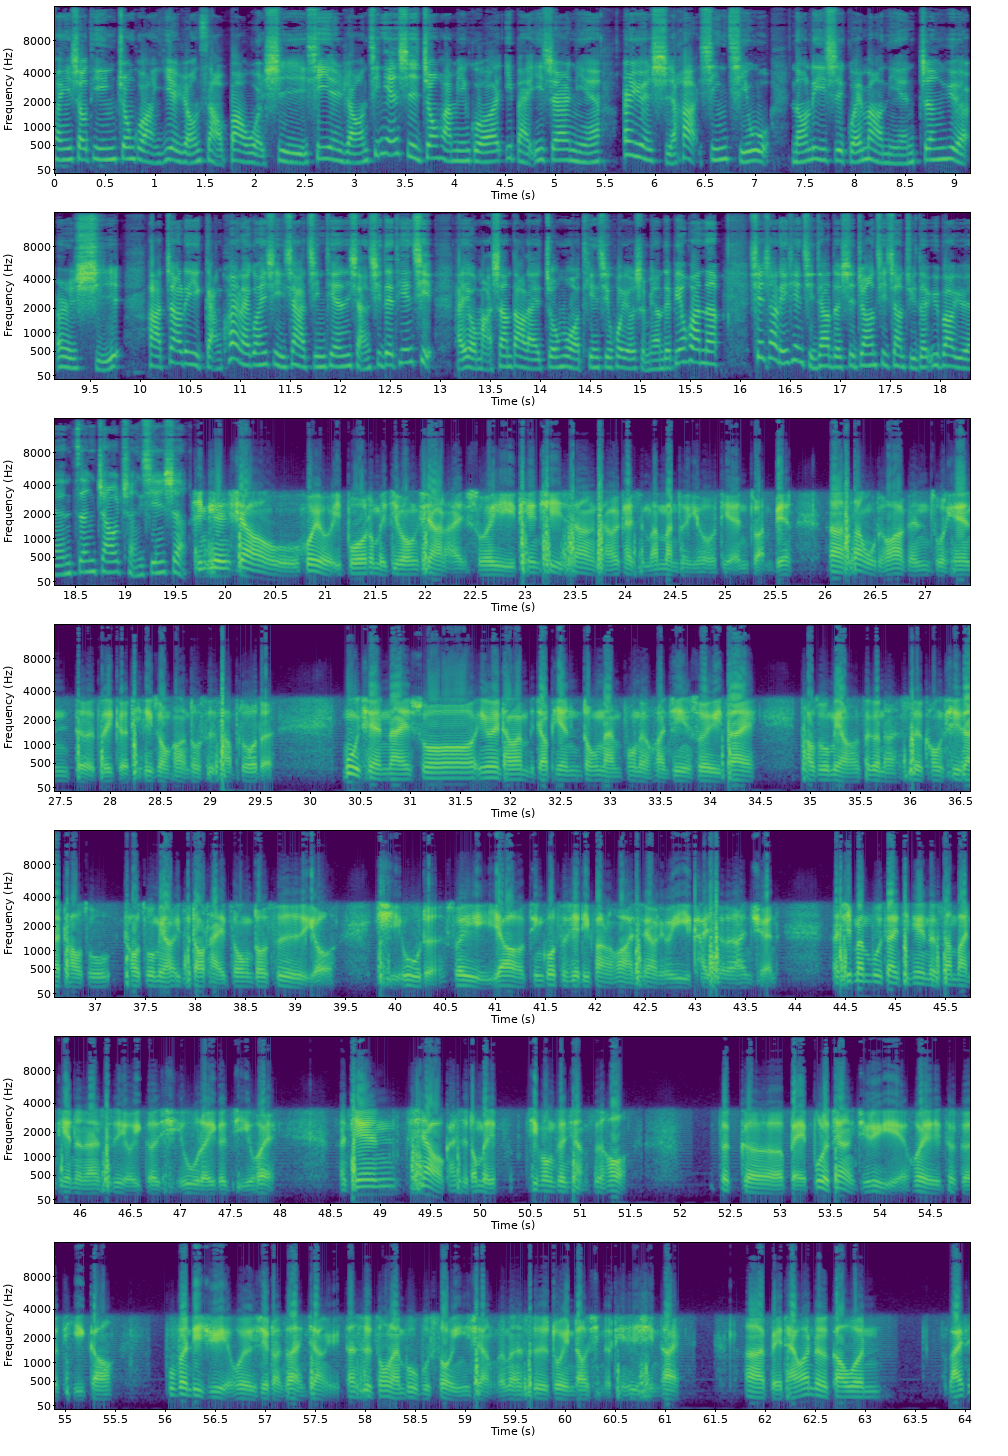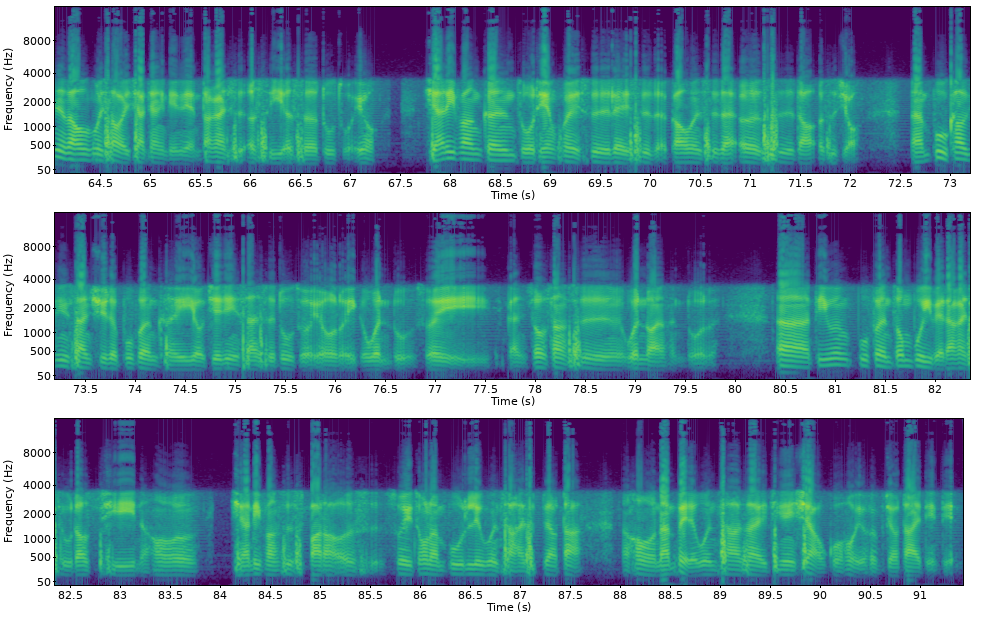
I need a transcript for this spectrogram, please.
欢迎收听中广叶荣早报，我是谢燕荣。今天是中华民国一百一十二年二月十号，星期五，农历是癸卯年正月二十。好，照例赶快来关心一下今天详细的天气，还有马上到来周末天气会有什么样的变化呢？线上连线请教的是中央气象局的预报员曾昭成先生。今天下午会有一波东北季风下来，所以天气上才会开始慢慢的有点转变。那上午的话，跟昨天的这个天气状况都是差不多的。目前来说，因为台湾比较偏东南风的环境，所以在桃竹苗这个暖湿空气在桃竹桃竹苗一直到台中都是有起雾的，所以要经过这些地方的话，还是要留意开车的安全。那西半部在今天的上半天呢，是有一个起雾的一个机会。那今天下午开始东北季风增强之后，这个北部的降雨几率也会这个提高。部分地区也会有一些短暂的降雨，但是中南部不受影响，仍然是多云到晴的天气形态。啊，北台湾的高温，白天的高温会稍微下降一点点，大概是二十一、二十二度左右。其他地方跟昨天会是类似的，高温是在二十四到二十九。南部靠近山区的部分可以有接近三十度左右的一个温度，所以感受上是温暖很多的。那低温部分，中部以北大概十五到十七，然后。其他地方是十八到二十，所以中南部日温差还是比较大，然后南北的温差在今天下午过后也会比较大一点点，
